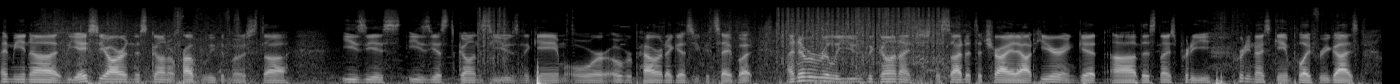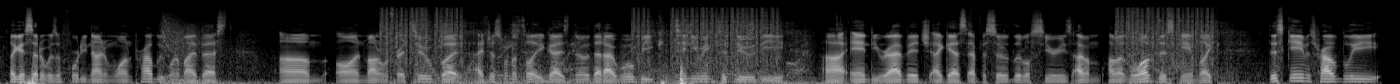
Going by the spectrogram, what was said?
I mean, uh, the ACR in this gun are probably the most... Uh, easiest easiest guns to use in the game or overpowered I guess you could say but I never really used the gun. I just decided to try it out here and get uh, this nice pretty pretty nice gameplay for you guys. Like I said it was a 49 and 1 probably one of my best um, on Modern Warfare 2 but I just wanted to let you guys know that I will be continuing to do the uh, Andy Ravage I guess episode little series. I'm, I love this game. Like this game is probably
